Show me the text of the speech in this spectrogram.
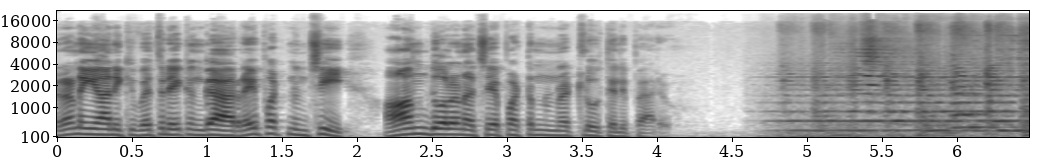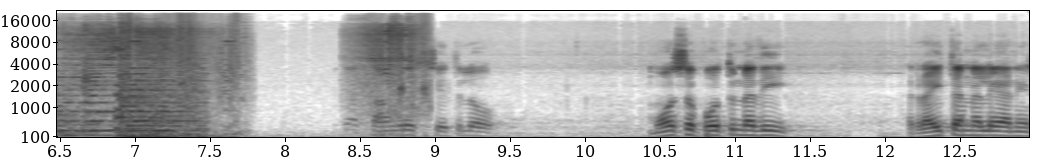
నిర్ణయానికి వ్యతిరేకంగా రేపటి నుంచి ఆందోళన చేపట్టనున్నట్లు తెలిపారు. కాంగ్రెస్ చేతిలో మోసపోతున్నది రైతన్నలే అనే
